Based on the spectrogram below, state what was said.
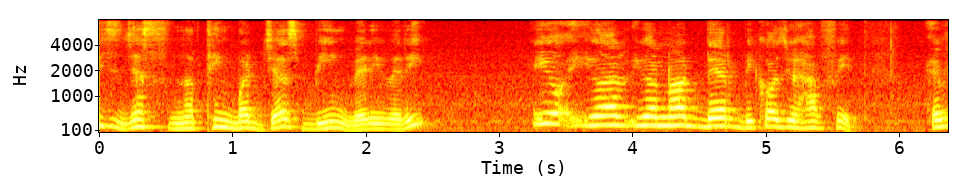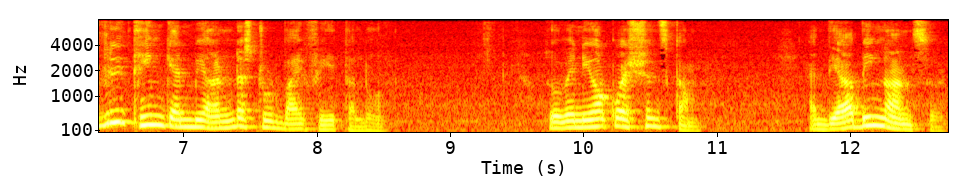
it's just nothing but just being very very you, you are you are not there because you have faith everything can be understood by faith alone. So when your questions come and they are being answered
